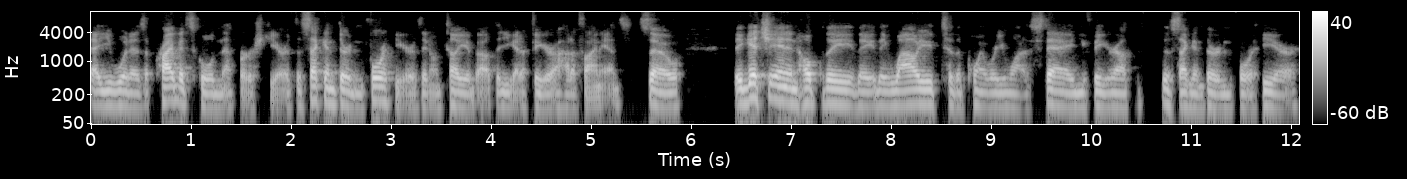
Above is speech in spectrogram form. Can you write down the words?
that you would as a private school in that first year. At the second, third, and fourth years, they don't tell you about that. You got to figure out how to finance. So they get you in and hopefully they, they wow you to the point where you want to stay and you figure out the second, third, and fourth year.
